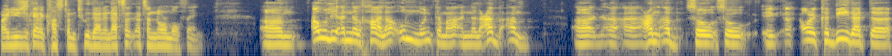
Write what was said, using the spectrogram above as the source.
right? You just get accustomed to that, and that's a, that's a normal thing. Um, أو لأن الخالة أم كما أن العب أم عم أب. So so it, or it could be that the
